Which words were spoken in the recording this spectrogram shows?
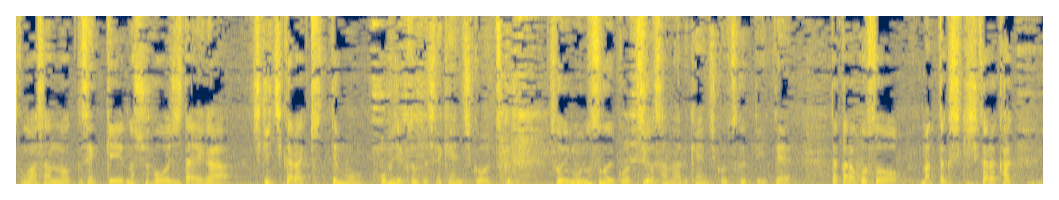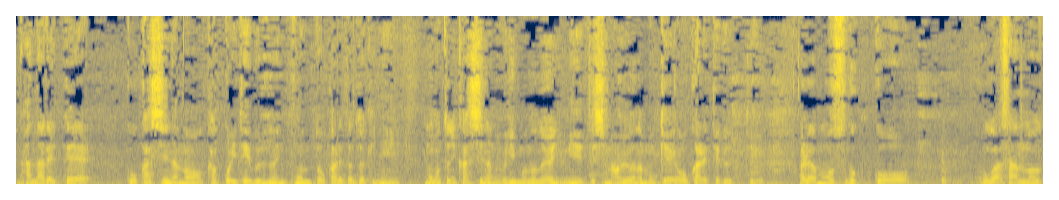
小川さんの設計の手法自体が敷地から切ってもオブジェクトとして建築を作る。そういうものすごいこう強さのある建築を作っていてだからこそ全く敷地から離れてこうカッシーナのかっこいいテーブルの上にポンと置かれた時にもう本当にカッシーナの売り物のように見えてしまうような模型が置かれてるっていう。あれはもうすごくこう小川さんの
